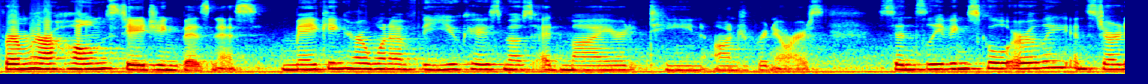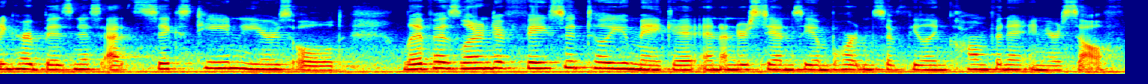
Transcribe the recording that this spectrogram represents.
from her home staging business, making her one of the UK's most admired teen entrepreneurs. Since leaving school early and starting her business at 16 years old, Liv has learned to face it till you make it and understands the importance of feeling confident in yourself.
